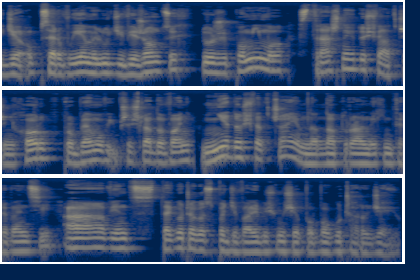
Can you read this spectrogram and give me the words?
gdzie obserwujemy ludzi wierzących, którzy pomimo strasznych doświadczeń, chorób, problemów i prześladowań nie doświadczają nadnaturalnych interwencji, a więc tego, czego spodziewalibyśmy się po Bogu czarodzieju.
